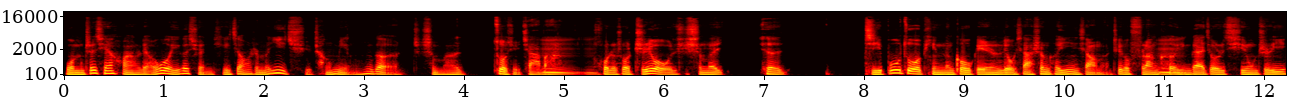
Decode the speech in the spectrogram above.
我们之前好像聊过一个选题，叫什么一曲成名的什么作曲家吧，或者说只有什么呃。几部作品能够给人留下深刻印象的，这个弗朗克应该就是其中之一。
